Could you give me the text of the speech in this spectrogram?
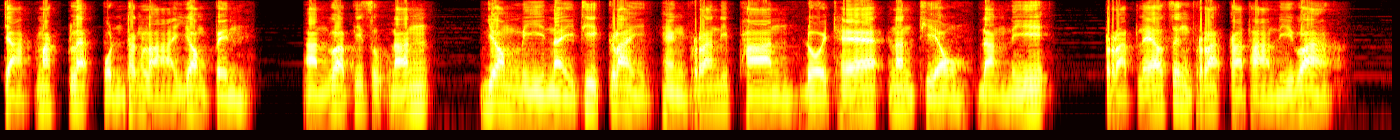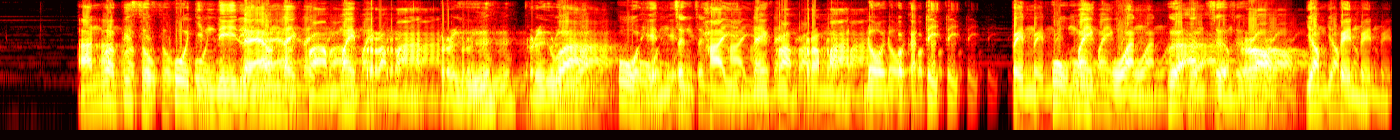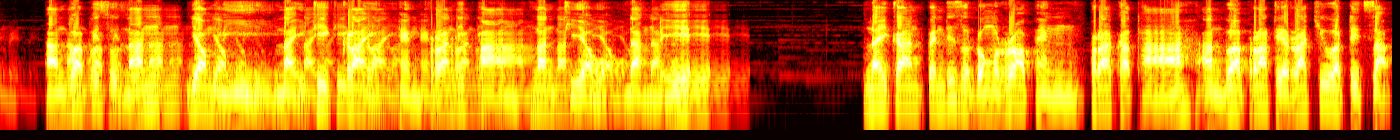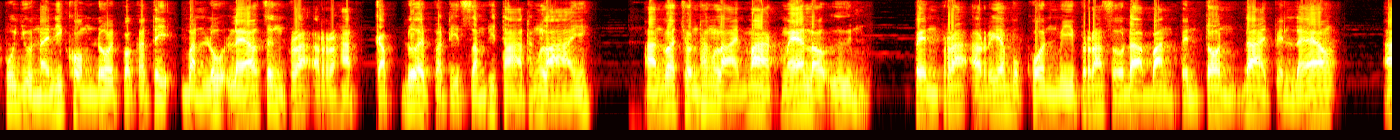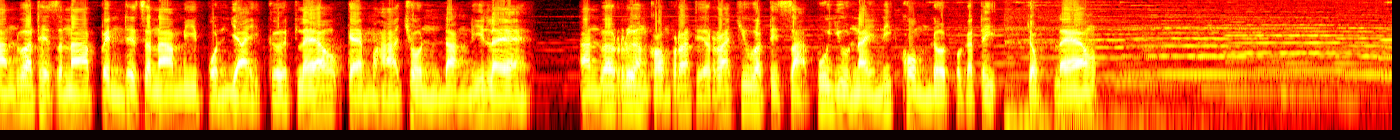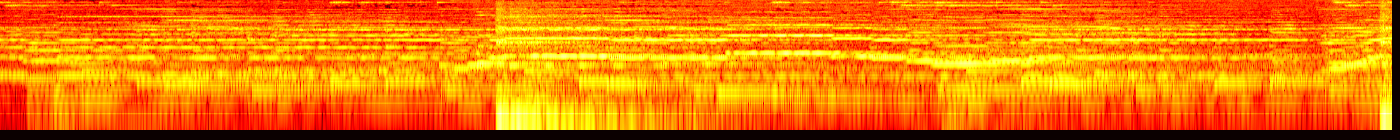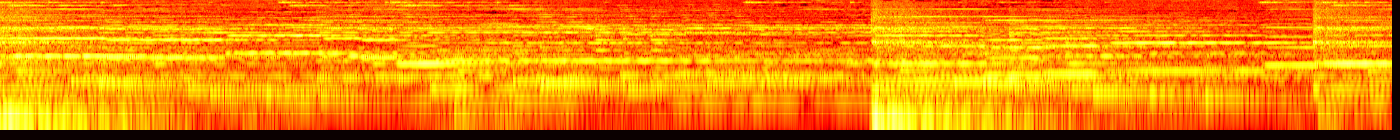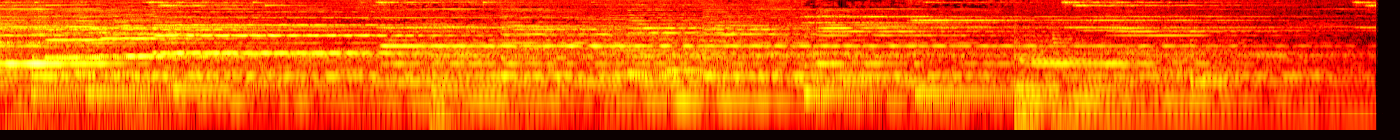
จากมรรคและผลทั้งหลายย่อมเป็น อันว่าพิสุนั้น ย่อมมีในที่ใกล้แห่งพระนิพพานโดยแท้นั่นเทียว ดังนี้ ตรัสแล้วซึ่งพระคาถานี้ว่า อันว่าพิสุผู้ยินดีแล้วในความไม่ประมาทหรือ หรือว่าผู้เห็นซึ่งภัยในความประมาทโดยปกติ เป็นผู้ไม่ควรเพื่ออันเสื่อมรอบย่อมเป็น อันว่าพิสุนั้นย่อมมีในที่ใกล้แห่งพระนิพพานนั่นเทียวดังนี้ ในการเป็นที่สุดองรอบแห่งพระคาถา อันว่าพระเถระชื่อวติสสะผู้อยู่ในนิคมโดยปกติบรรลุแล้วซึ่งพระอรหันต์กับด้วยปฏิสัมพิทาทั้งหลาย อันว่าชนทั้งหลายมากแม้เราอื่น เป็นพระอริยบุคคลมีพระโสดาบันเป็นต้นได้เป็นแล้ว อ่านว่าเทศนาเป็นเทศนามีผลใหญ่เกิดแล้วแก่มหาชนดังนี้แล อ่านว่าเรื่องของพระเถระชื่อวติสสะผู้อยู่ในนิคมโดยปกติจบแล้ว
